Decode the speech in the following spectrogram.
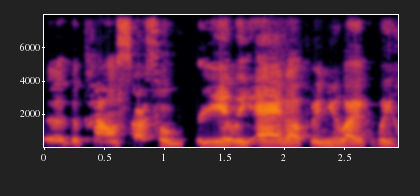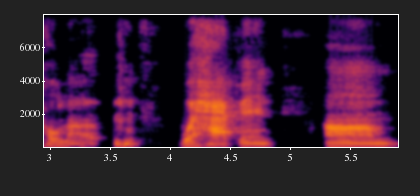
the, the pound starts to really add up, and you're like, wait, hold up, what happened? Um,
